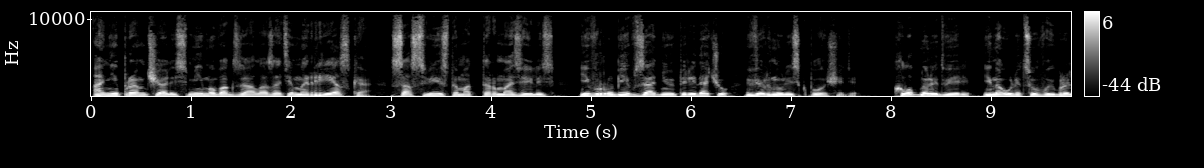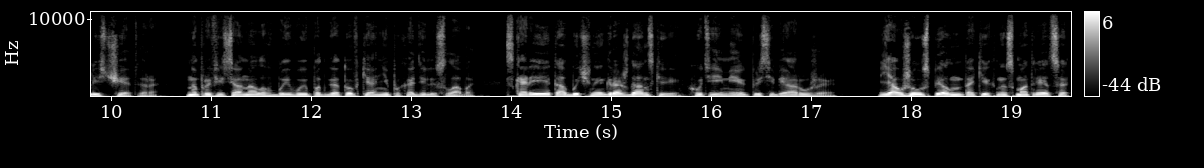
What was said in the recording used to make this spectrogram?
Они промчались мимо вокзала, а затем резко, со свистом оттормозились и, врубив заднюю передачу, вернулись к площади. Хлопнули двери, и на улицу выбрались четверо. На профессионалов боевой подготовки они походили слабо. Скорее, это обычные гражданские, хоть и имеют при себе оружие. Я уже успел на таких насмотреться,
